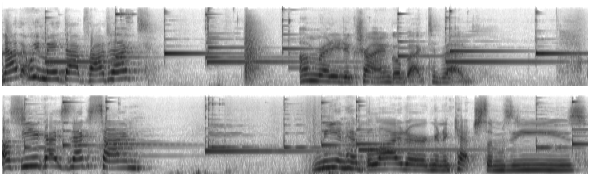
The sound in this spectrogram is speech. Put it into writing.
now that we made that project, I'm ready to try and go back to bed. I'll see you guys next time. Me and Hippolyta are gonna catch some Z's.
